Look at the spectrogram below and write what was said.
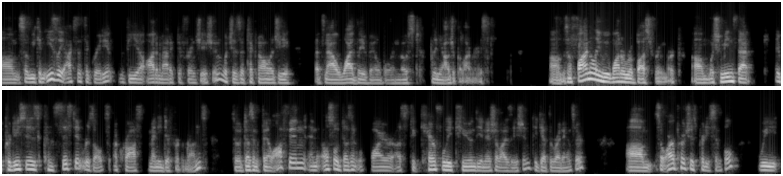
Um, so we can easily access the gradient via automatic differentiation, which is a technology that's now widely available in most linear algebra libraries. Um, so finally, we want a robust framework, um, which means that it produces consistent results across many different runs. So it doesn't fail often and also doesn't require us to carefully tune the initialization to get the right answer. Um, so our approach is pretty simple. We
